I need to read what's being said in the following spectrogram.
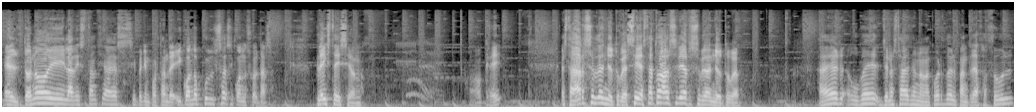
El tono y la distancia es súper importante. Y cuando pulsas y cuando sueltas. PlayStation. Ok. ¿Estará resubida en YouTube? Sí, está toda la serie resubida en YouTube. A ver, V, yo no estaba, yo no me acuerdo, el pantallazo azul.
